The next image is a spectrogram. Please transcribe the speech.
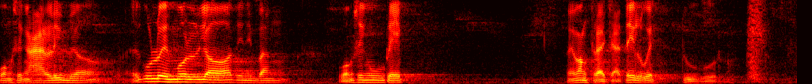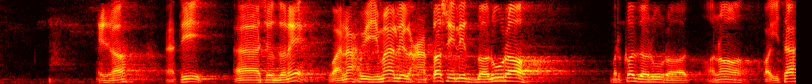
wong sing alim ya. Iku luwih mulya tinimbang wong sing urip. Memang derajate luwih dhuwur. Ya dadi uh, contone wa nahwihi lil atasi lid darurah mergo darurat. Ana kaidah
